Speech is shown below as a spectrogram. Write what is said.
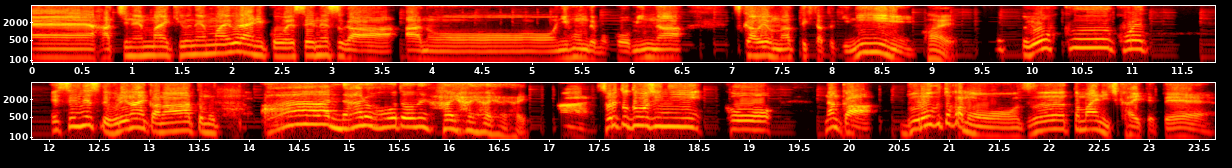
えー、8年前、9年前ぐらいにこう SNS が、あのー日本でもこうみんな使うようになってきたときに、はい。洋服、これ、SNS で売れないかなと思って、ああ、なるほどね。はいはいはいはいはい。はい。それと同時に、こう、なんか、ブログとかもずーっと毎日書いてて、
